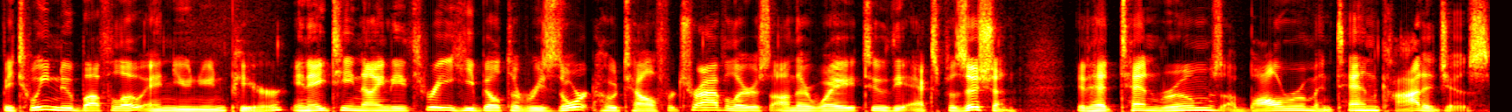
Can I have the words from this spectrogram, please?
between New Buffalo and Union Pier. In 1893, he built a resort hotel for travelers on their way to the exposition. It had 10 rooms, a ballroom, and 10 cottages.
